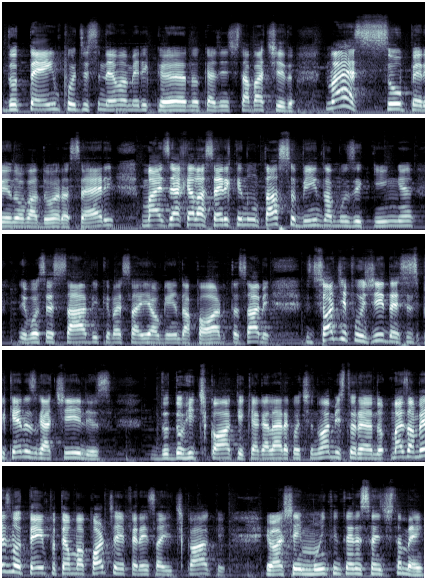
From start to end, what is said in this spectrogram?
do tempo de cinema americano que a gente está batido. Não é super inovadora a série, mas é aquela série que não tá subindo a musiquinha e você sabe que vai sair alguém da porta, sabe? Só de fugir desses pequenos gatilhos do, do, Hitchcock, que a galera continua misturando, mas ao mesmo tempo tem uma forte referência a Hitchcock, eu achei muito interessante também.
